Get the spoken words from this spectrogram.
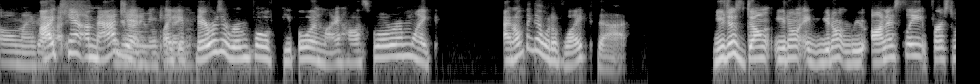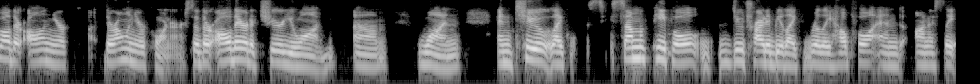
Oh my god. i can't imagine like if there was a room full of people in my hospital room like i don't think i would have liked that. You just don't you don't you don't re- honestly first of all they're all in your they're all in your corner. So they're all there to cheer you on um one and two like some people do try to be like really helpful and honestly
